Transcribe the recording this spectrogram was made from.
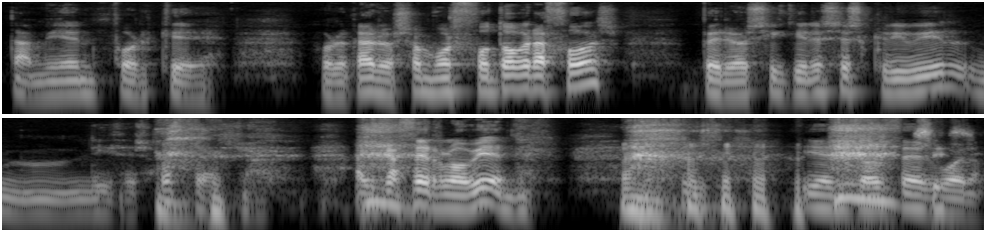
también porque, porque claro, somos fotógrafos, pero si quieres escribir, mm, dices, ostras, hay que hacerlo bien. y entonces, bueno,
